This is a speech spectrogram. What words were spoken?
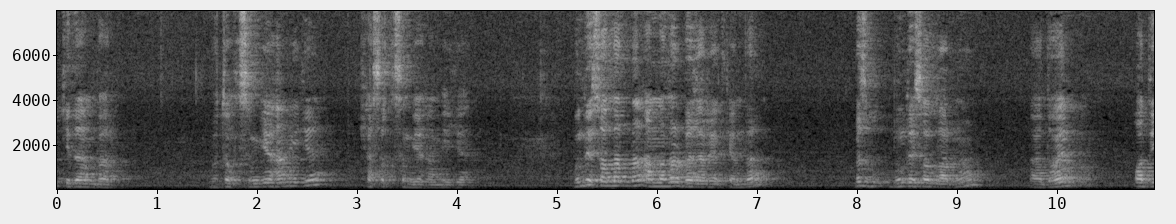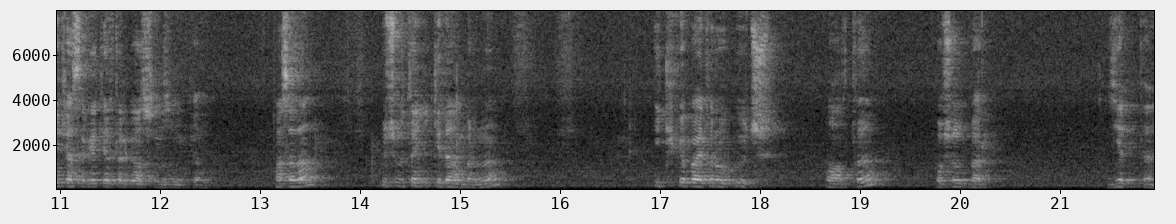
2 dan 1 butun qismga ham ega, kasr qismga ham ega. Bunday sonlar bilan amallar bajarayotganda biz bunday sonlarni doim oddiy kasrga keltirib yozishimiz mumkin. Masalan, uch butun ikkidan birni 2 ko'paytiruv 3 6 qo'shib 1 7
